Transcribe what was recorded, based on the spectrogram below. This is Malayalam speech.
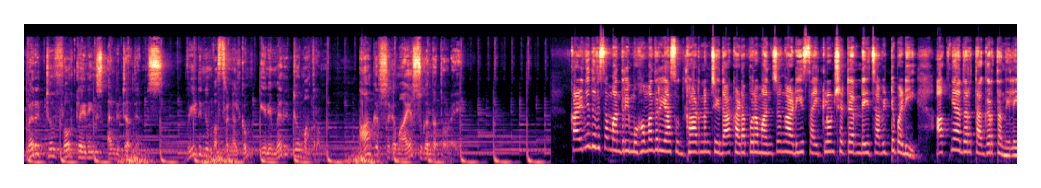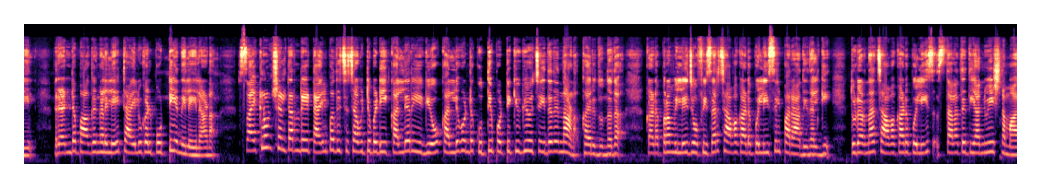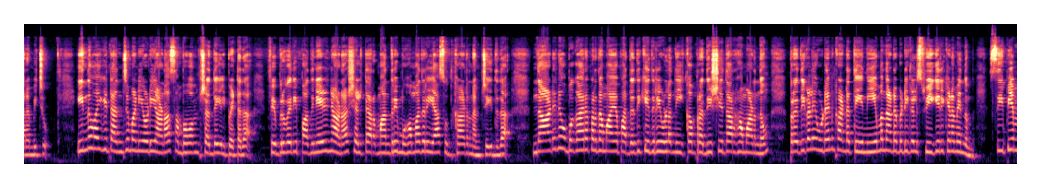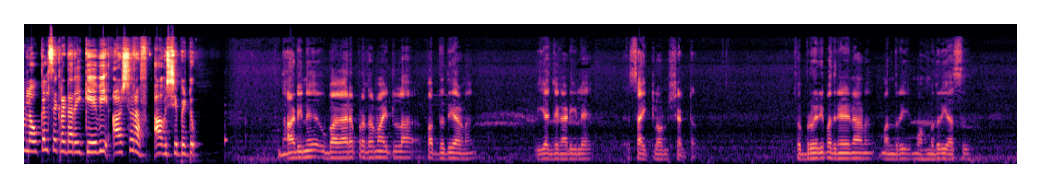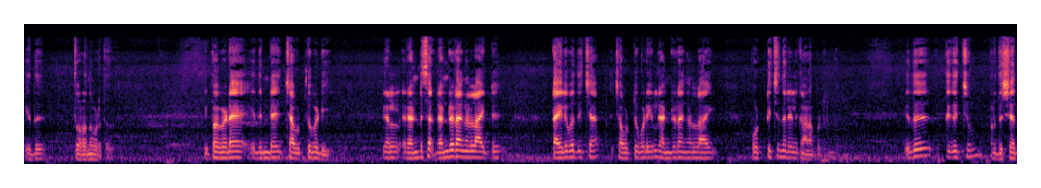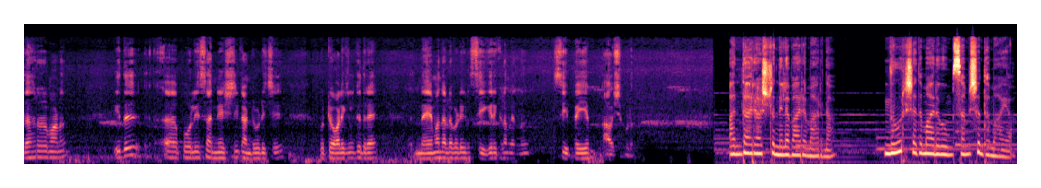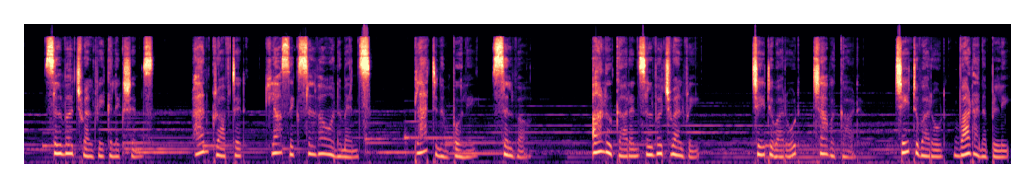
Merito floor cleanings and detergents വീടിനും വസ്ത്രങ്ങൾക്കും ഇനി മെറിറ്റോ മാത്രം. ആകർഷകമായ സുഗന്ധത്തോടെ. കഴിഞ്ഞ ദിവസം മന്ത്രി മുഹമ്മദ് റിയാസ് ഉദ്ഘാടനം ചെയ്ത കടപ്പുറം അഞ്ചങ്ങാടി സൈക്ലോൺ ഷട്ടറിന്റെ ചവിട്ടുപടി അജ്ഞാതർ തകർത്ത നിലയിൽ. രണ്ട് ഭാഗങ്ങളിലെ ടൈലുകൾ പൊട്ടിയ നിലയിലാണ്. സൈക്ലോൺ ഷെൽട്ടറിന്റെ ടൈൽ പതിച്ച ചവിട്ടുപടി കല്ലെറിയുകയോ കല്ലുകൊണ്ട് കുത്തി പൊട്ടിക്കുകയോ ചെയ്തതെന്നാണ് കരുതുന്നത്. കടപ്പുറം വില്ലേജ് ഓഫീസർ ചാവക്കാട് പോലീസിൽ പരാതി നൽകി. തുടർന്ന് ചാവക്കാട് പോലീസ് സ്ഥലത്തെത്തി അന്വേഷണം ആരംഭിച്ചു. ഇന്ന് വൈകിട്ട് അഞ്ചു മണിയോടെയാണ് സംഭവം ശ്രദ്ധയിൽപ്പെട്ടത്. ഫെബ്രുവരി പതിനേഴിനാണ് ഷെൽട്ടർ മന്ത്രി മുഹമ്മദ് റിയാസ് ഉദ്ഘാടനം ചെയ്തത്. നാടിന് ഉപകാരപ്രദമായ പദ്ധതിക്കെതിരെയുള്ള നീക്കം പ്രതിഷേധാർഹമാണെന്നും പ്രതികളെ ഉടൻ കണ്ടെത്തി നിയമ നടപടികൾ സ്വീകരിക്കണമെന്നും C local secretary K V Ashraf ആവശ്യപ്പെട്ടു. നാടിന് ഉപകാരപ്രദമായിട്ടുള്ള പദ്ധതിയാണ് ഈ അഞ്ചങ്ങാടിയിലെ സൈക്ലോൺ ഷെൽട്ടർ. ഫെബ്രുവരി പതിനേഴിനാണ് മന്ത്രി മുഹമ്മദ് റിയാസ് ഇത് തുറന്നു കൊടുത്തത്. ഇപ്പോൾ ഇവിടെ ഇതിന്റെ ചവിട്ടുപടികൾ രണ്ട് രണ്ടിടങ്ങളിലായിട്ട് ടൈൽ പതിച്ച ചവിട്ടുപടികൾ രണ്ടിടങ്ങളിലായി പൊട്ടിച്ച നിലയിൽ കാണപ്പെട്ടിട്ടുണ്ട്. ഇത് തികച്ചും പ്രതിഷേധാർഹമാണ് ഇത് പോലീസ് അന്വേഷിച്ച് കണ്ടുപിടിച്ച് കുറ്റവാളികൾക്കെതിരെ നിയമ നടപടികൾ സ്വീകരിക്കണമെന്ന് സി പി ഐ എം ആവശ്യപ്പെടുന്നു. അന്താരാഷ്ട്ര നിലവാരമാർന്ന നൂറ് ശതമാനവും സംശുദ്ധമായ silver jewellery collections. Hand crafted classic silver ornaments. Platinum പോലെ silver. Aalukkaran silver jewellery. Chettuva road Chavakkad. Chettuva road Vadanappally.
